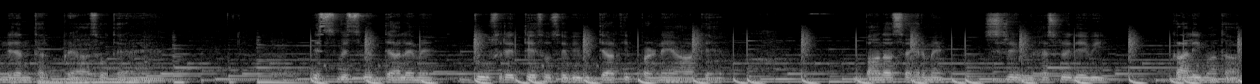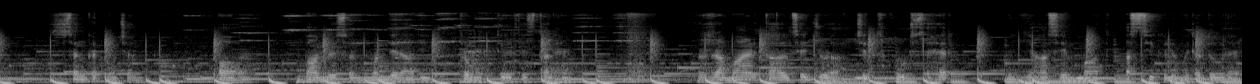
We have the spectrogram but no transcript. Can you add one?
निरंतर प्रयास होते रहे हैं। इस विश्वविद्यालय में दूसरे देशों से भी विद्यार्थी पढ़ने आते हैं। बांदा शहर में श्री महेश्वरी देवी, काली माता, संकट मोचन और बामेश्वर मंदिर आदि प्रमुख तीर्थ स्थल हैं। रामायण काल से जुड़ा चित्रकूट शहर यहाँ से मात्र 80 किलोमीटर दूर है।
